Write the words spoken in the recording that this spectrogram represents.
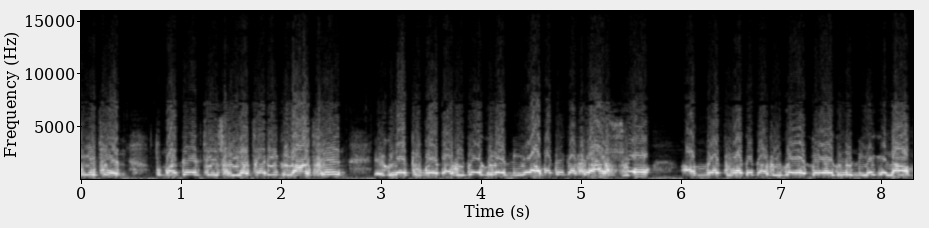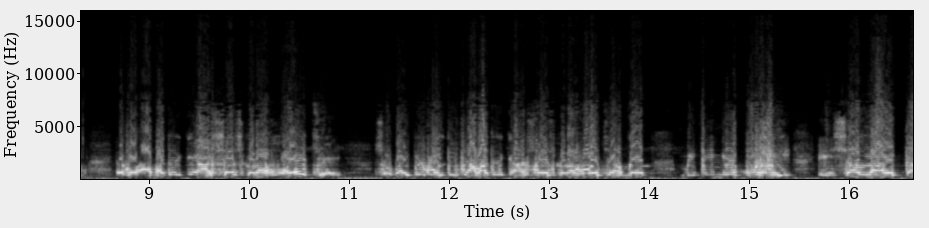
দিয়েছেন। তোমাদের যে স্বৈরাচারীগুলো আছেন, এগুলো তোমরা দাবি দেওয়াগুলো নিয়ে আমাদের কাছে আসছো। আমরা তোমাদের দাবি দেওয়াগুলো নিয়ে গেলাম এবং আমাদেরকে আশ্বাস করা হয়েছে। সবাইকে বলতেছি, আমাদেরকে আশ্বাস করা হয়েছে, আমরা মিটিং এ বসি। ইনশাল্লাহ একটা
